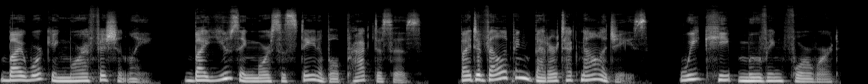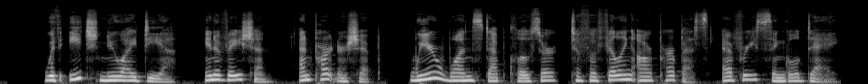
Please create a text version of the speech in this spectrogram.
by working more efficiently, by using more sustainable practices, by developing better technologies. We keep moving forward. With each new idea, innovation, and partnership, we're one step closer to fulfilling our purpose every single day.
